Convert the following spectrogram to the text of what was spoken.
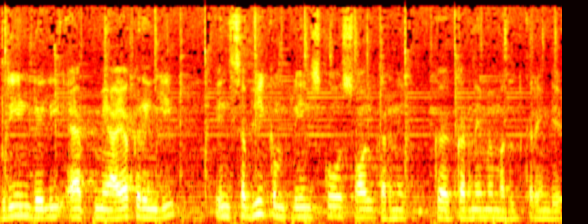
ग्रीन डेली ऐप में आया करेंगी, इन सभी कंप्लेंट्स को सॉल्व करने करने में मदद करेंगे।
